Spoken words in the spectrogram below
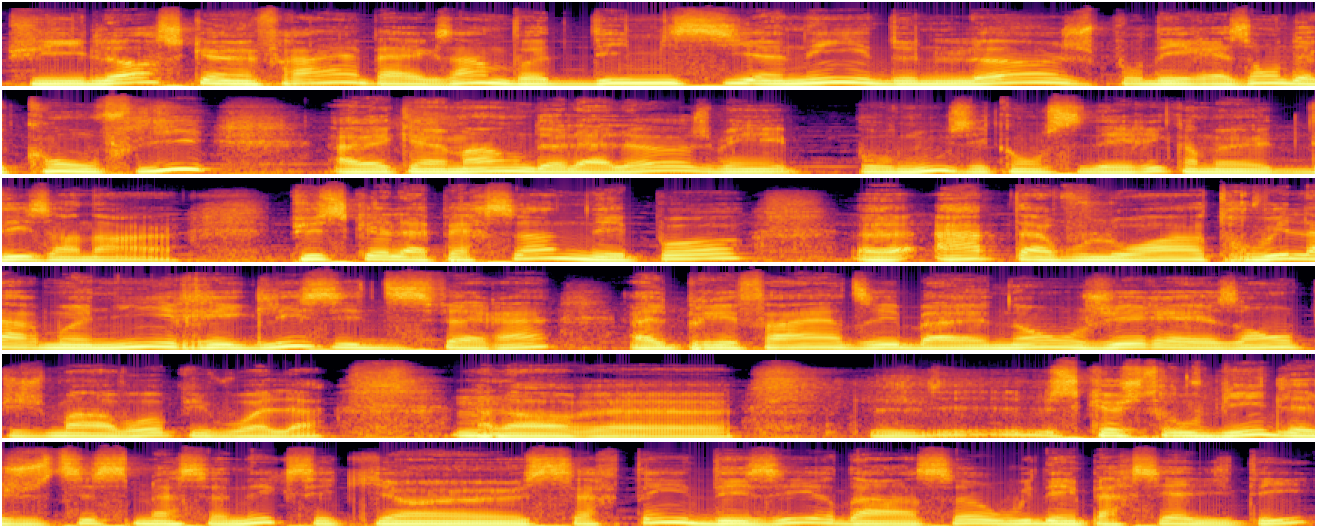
Puis lorsqu'un frère, par exemple, va démissionner d'une loge pour des raisons de conflit avec un membre de la loge, bien, pour nous, c'est considéré comme un déshonneur, puisque la personne n'est pas euh, apte à vouloir trouver l'harmonie, régler ses différends. Elle préfère dire, ben non, j'ai raison, puis je m'en vais, puis voilà. Hmm. Mm. Alors, euh, ce que je trouve bien de la justice maçonnique, c'est qu'il y a un certain désir dans ça, oui, d'impartialité,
